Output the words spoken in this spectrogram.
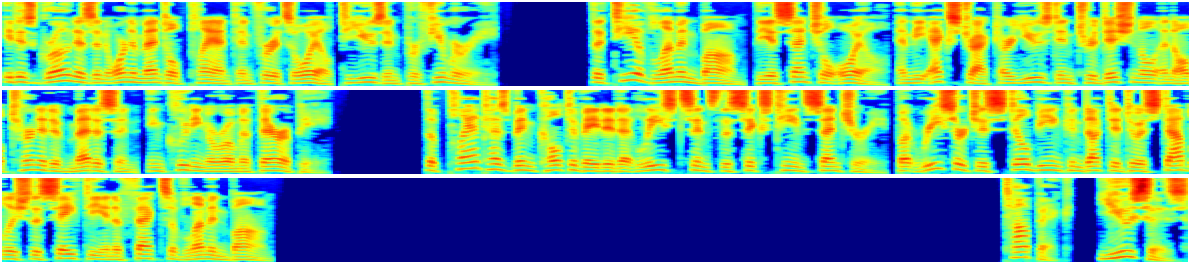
It is grown as an ornamental plant and for its oil to use in perfumery. The tea of lemon balm, the essential oil, and the extract are used in traditional and alternative medicine, including aromatherapy. The plant has been cultivated at least since the 16th century, but research is still being conducted to establish the safety and effects of lemon balm. Uses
